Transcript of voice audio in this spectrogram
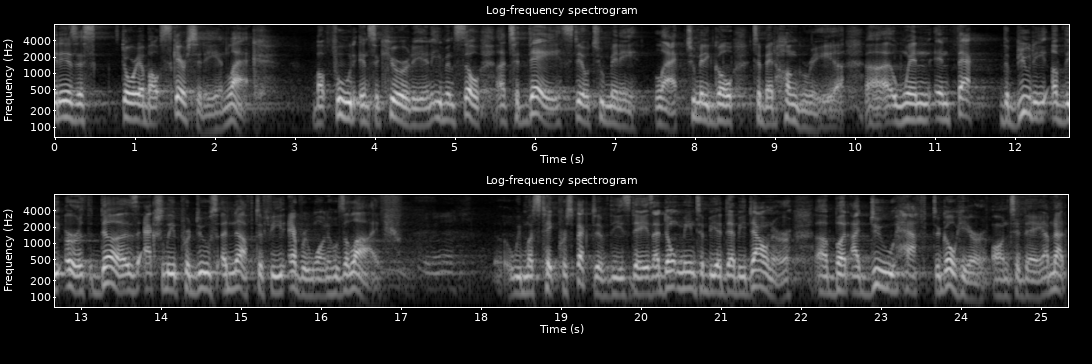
it is a story about scarcity and lack about food insecurity. And even so, uh, today, still too many lack, too many go to bed hungry. Uh, when in fact, the beauty of the earth does actually produce enough to feed everyone who's alive we must take perspective these days. I don't mean to be a Debbie Downer, uh, but I do have to go here on today. I'm not,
